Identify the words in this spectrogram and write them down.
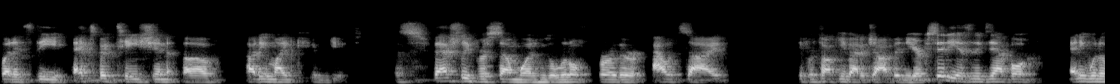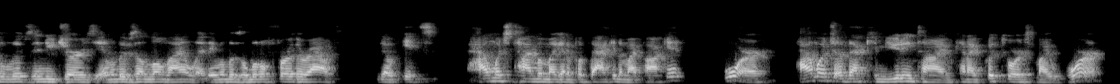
but it's the expectation of you might commute, especially for someone who's a little further outside. If we're talking about a job in New York City, as an example, anyone who lives in New Jersey, anyone who lives on Long Island, anyone who lives a little further out, you know, it's how much time am I going to put back into my pocket? Or how much of that commuting time can I put towards my work?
